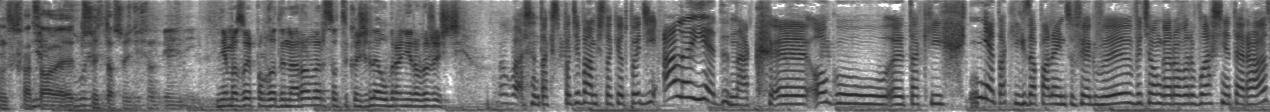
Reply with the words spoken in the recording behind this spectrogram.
On trwa całe ma złych- 365 dni. Nie ma złej pogody na rower, są tylko źle ubrani rowerzyści. No właśnie, tak spodziewałam się takiej odpowiedzi, ale jednak y, ogół y, takich, nie takich zapaleńców jak wy, wyciąga rower właśnie teraz.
